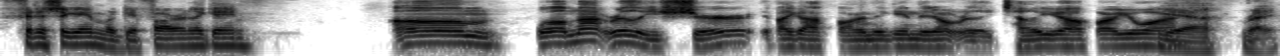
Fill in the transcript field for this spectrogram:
finish the game or get far in the game? Um, well, I'm not really sure if I got far in the game. They don't really tell you how far you are. Yeah, right.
